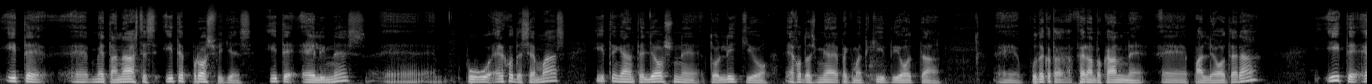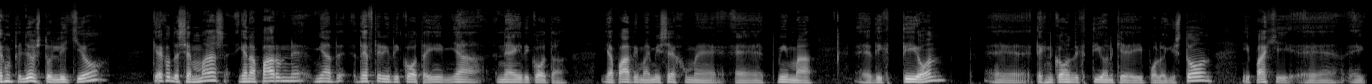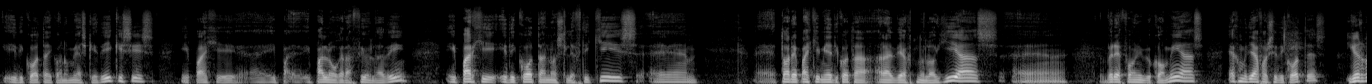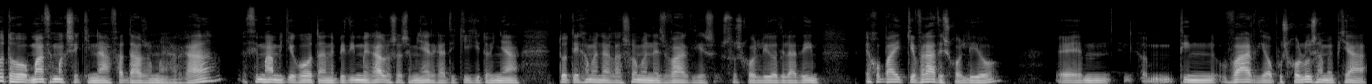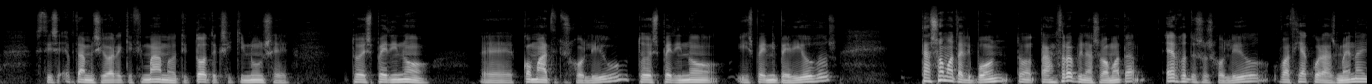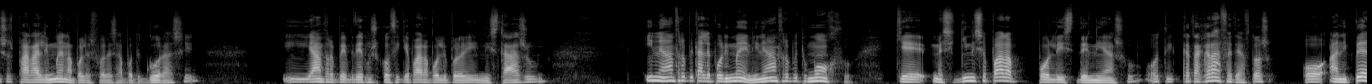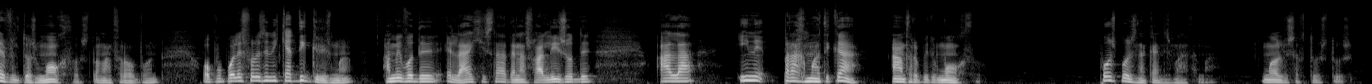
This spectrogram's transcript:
είτε ε, μετανάστες, είτε πρόσφυγες, είτε Έλληνες ε, που έρχονται σε εμάς είτε για να τελειώσουν το Λύκειο έχοντας μια επαγγελματική ιδιότητα ε, που δεν καταφέραν να το κάνουν ε, παλαιότερα, είτε έχουν τελειώσει το Λύκειο και έρχονται σε εμάς για να πάρουν μια δεύτερη ειδικότητα ή μια νέα ειδικότητα. Για παράδειγμα, εμείς έχουμε ε, τμήμα δικτύων ε, τεχνικών δικτύων και υπολογιστών, υπάρχει ε, ειδικότητα οικονομίας και διοίκησης, υπάρχει ε, υπαλληλογραφείο δηλαδή, υπάρχει ειδικότητα νοσηλευτικής, ε, ε, τώρα υπάρχει και μια ειδικότητα ραδιοτεχνολογίας, ε, βρεφονιβικομίας, έχουμε διάφορες ειδικότητες. Γιώργο, το μάθημα ξεκινά φαντάζομαι αργά. Θυμάμαι και εγώ όταν επειδή μεγάλωσα σε μια εργατική γειτονιά, τότε είχαμε εναλλασσόμενες βάρδιες στο σχολείο, δηλαδή έχω πάει και βράδυ σχολείο, την βάρδια όπου σχολούσαμε πια στις 7.30 ώρα και θυμάμαι ότι τότε ξεκινούσε το εσπερινό ε, κομμάτι του σχολείου, το εσπερινό, η εσπερινή περίοδος. Τα σώματα λοιπόν, το, τα ανθρώπινα σώματα έρχονται στο σχολείο βαθιά κουρασμένα, ίσως παραλυμμένα πολλές φορές από την κούραση. Οι άνθρωποι επειδή έχουν σηκωθεί και πάρα πολύ πρωί νιστάζουν. Είναι άνθρωποι ταλαιπωρημένοι, είναι άνθρωποι του μόχθου. Και με συγκίνησε πάρα πολύ στην ταινία σου ότι καταγράφεται αυτός ο ανυπέρβλητος μόχθος των ανθρώπων, όπου πολλές φορές δεν είναι και αντίκρισμα, αμείβονται ελάχιστα, δεν ασφαλίζονται, αλλά είναι πραγματικά άνθρωποι του μόχθου. Πώς μπορείς να κάνεις μάθημα με όλους αυτούς τους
